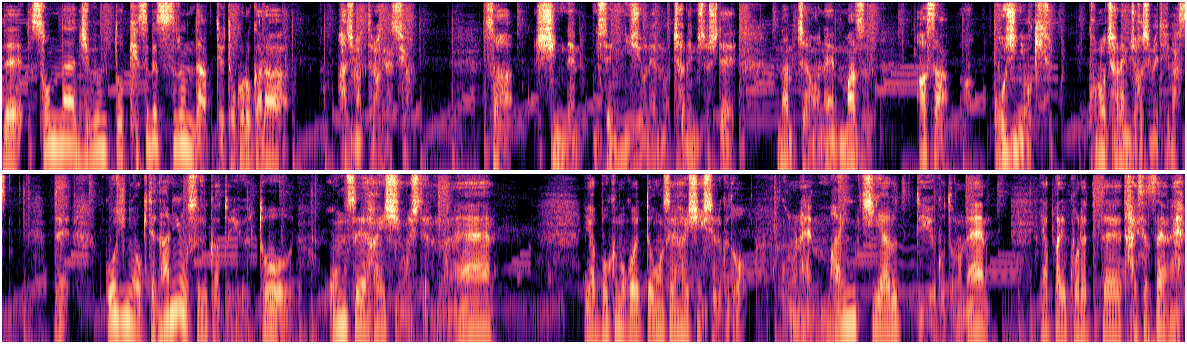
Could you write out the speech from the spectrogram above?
でそんな自分と決別するんだっていうところから始まってるわけですよ。さあ新年2024年のチャレンジとしてなっちゃんはねまず朝5時に起きる。このチャレンジを始めています。で5時に起きて何をするかというと音声配信をしてるんだね。いや僕もこうやって音声配信してるけどこのね毎日やるっていうことのねやっぱりこれって大切だよね。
